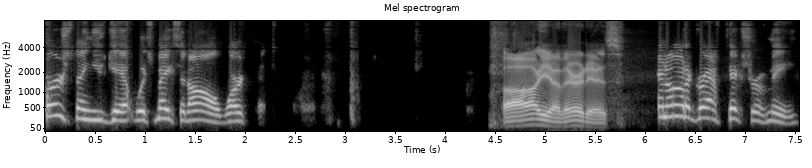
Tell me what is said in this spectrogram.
First thing you get which makes it all worth it. Oh yeah, there it is. An autographed picture of me.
